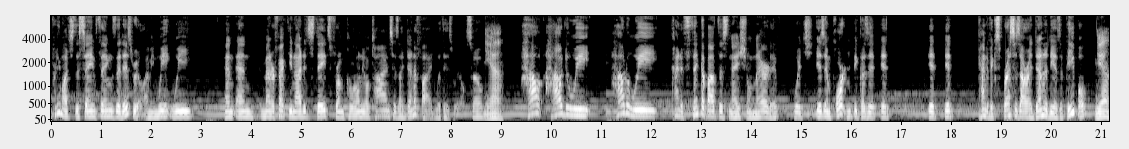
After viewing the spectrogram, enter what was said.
pretty much the same things that Israel. I mean, we we and and matter of fact, the United States from colonial times has identified with Israel. So yeah, how how do we how do we kind of think about this national narrative, which is important because it it it it kind of expresses our identity as a people. Yeah.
